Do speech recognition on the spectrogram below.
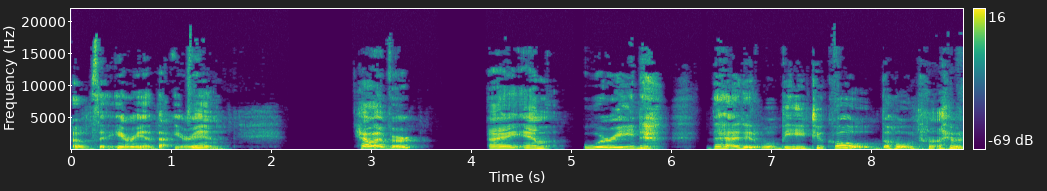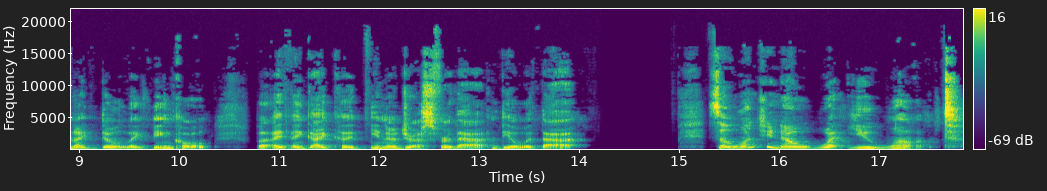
of the area that you're in. However, I am worried that it will be too cold the whole time, and I don't like being cold. But I think I could, you know, dress for that and deal with that. So once you know what you want,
